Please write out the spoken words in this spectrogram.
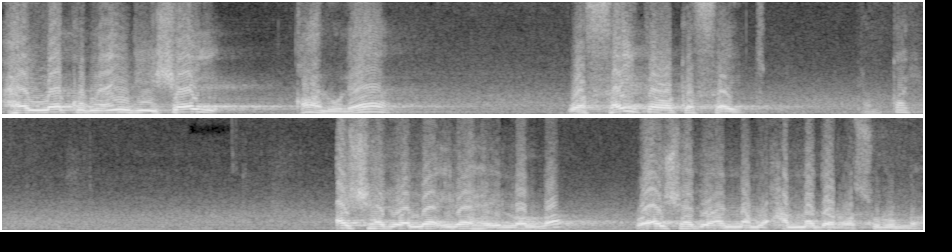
هل لكم عندي شيء؟ قالوا لا. وفيت وكفيت. طيب. أشهد أن لا إله إلا الله وأشهد أن محمدا رسول الله.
